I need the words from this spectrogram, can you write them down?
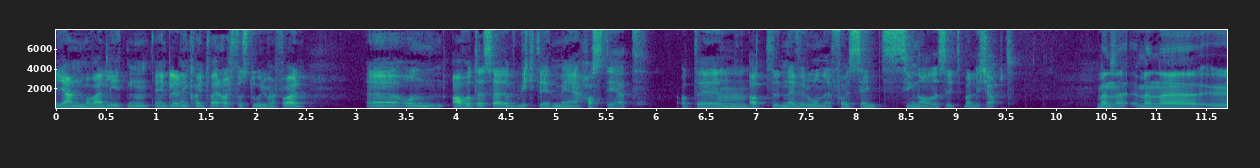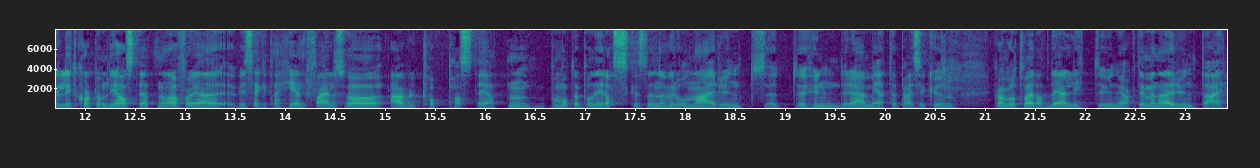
Hjernen må være liten. Egentlig, Den kan ikke være altfor stor, i hvert fall. Eh, og av og til så er det viktigere med hastighet. At, det, at nevronet får sendt signalet sitt veldig kjapt. Men, men øh, litt kort om de hastighetene. Da, for jeg, Hvis jeg ikke tar helt feil, så er vel topphastigheten på, måte, på de raskeste nevronene er rundt 100 meter per sekund. Kan godt være at det er litt unøyaktig, men det er rundt der.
